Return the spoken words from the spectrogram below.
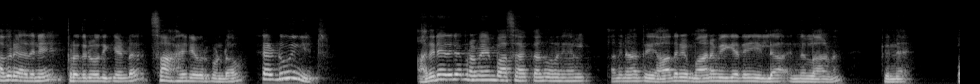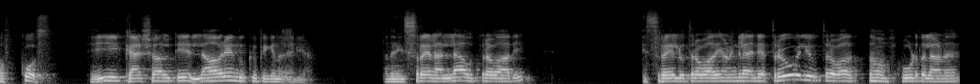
അവർ അതിനെ പ്രതിരോധിക്കേണ്ട സാഹചര്യം അവർക്കുണ്ടാവും. ദ ആർ ഡൂയിങ് ഇറ്റ് അതിനെതിരെ പ്രമേയം പാസ്സാക്കുക എന്ന് പറഞ്ഞാൽ അതിനകത്ത് യാതൊരു മാനവികതയും ഇല്ല എന്നുള്ളതാണ്. പിന്നെ ഓഫ് കോഴ്സ് ഈ കാഷ്വാലിറ്റി എല്ലാവരെയും ദുഃഖിപ്പിക്കുന്ന കാര്യമാണ്. അതിന് ഇസ്രയേൽ അല്ല ഉത്തരവാദി. ഇസ്രായേൽ ഉത്തരവാദിയാണെങ്കിൽ അതിന്റെ എത്രയോ വലിയ ഉത്തരവാദിത്വം കൂടുതലാണ്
